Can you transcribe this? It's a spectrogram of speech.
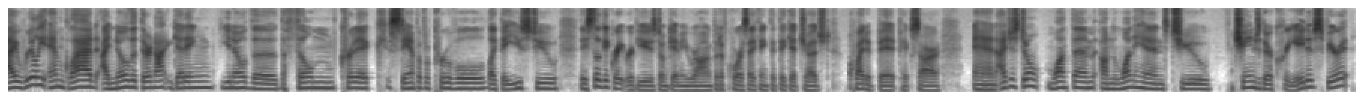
I really am glad. I know that they're not getting, you know, the the film critic stamp of approval like they used to. They still get great reviews, don't get me wrong, but of course I think that they get judged quite a bit Pixar, and I just don't want them on the one hand to change their creative spirit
